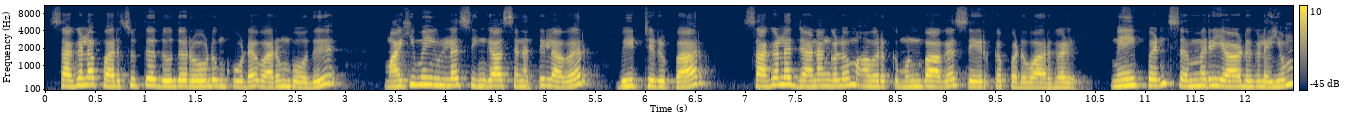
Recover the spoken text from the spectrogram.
சகல பரிசுத்த தூதரோடும் கூட வரும்போது மகிமையுள்ள சிங்காசனத்தில் அவர் வீற்றிருப்பார். சகல ஜனங்களும் அவருக்கு முன்பாக சேர்க்கப்படுவார்கள். மேய்ப்பெண் செம்மறி ஆடுகளையும்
